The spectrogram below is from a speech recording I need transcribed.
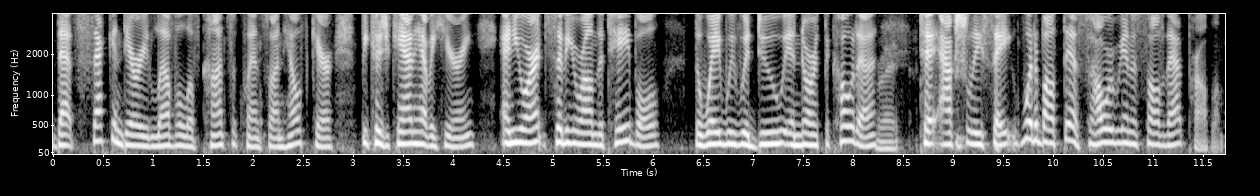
that secondary level of consequence on healthcare because you can't have a hearing and you aren't sitting around the table the way we would do in North Dakota Right. to actually say, what about this? How are we going to solve that problem?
